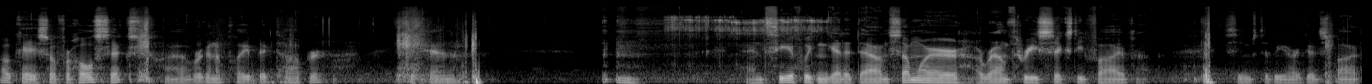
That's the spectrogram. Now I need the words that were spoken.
Okay, so for hole six, uh, we're gonna play big topper to 10 and see if we can get it down somewhere around 365. Seems to be our good spot.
